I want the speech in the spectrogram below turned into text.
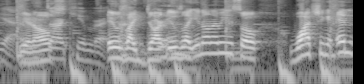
yeah. You know? dark humor. it was like dark it was like you know what i mean so watching it and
